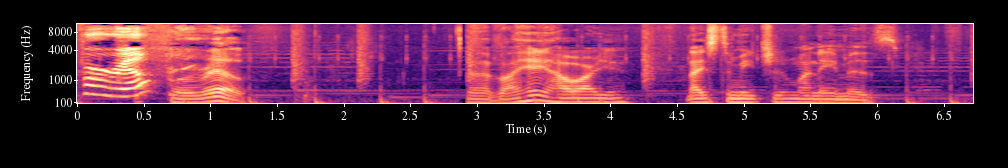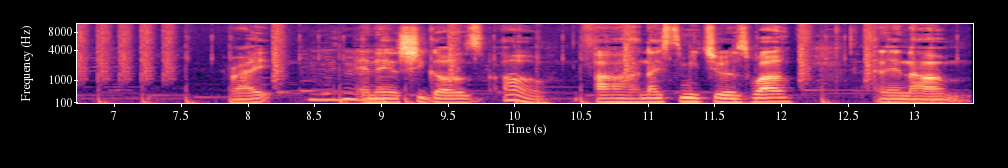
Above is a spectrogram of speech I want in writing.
For real? for real. Like, hey, how are you? Nice to meet you. My name is. Right? And then she goes, oh, uh, nice to meet you as well. And then, um,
